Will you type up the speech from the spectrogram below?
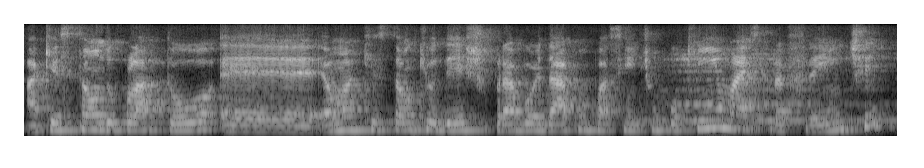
A questão do platô é, é uma questão que eu deixo para abordar com o paciente um pouquinho mais para frente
